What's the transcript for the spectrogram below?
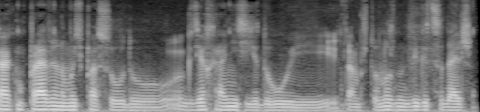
как правильно мыть посуду, где хранить еду и там, что нужно двигаться дальше.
